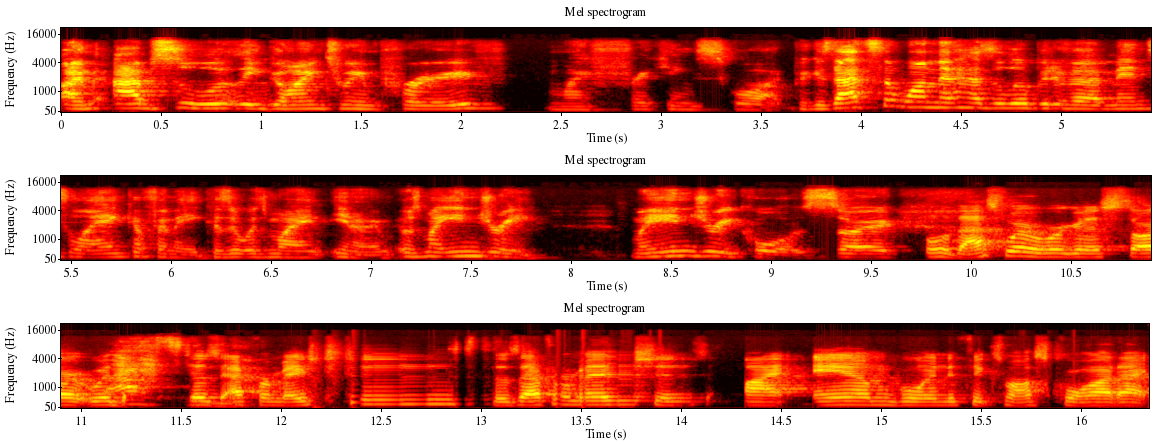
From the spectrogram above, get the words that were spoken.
I'm absolutely going to improve my freaking squat because that's the one that has a little bit of a mental anchor for me because it was my, you know, it was my injury my injury cause. So, well, that's where we're going to start with those affirmations. Those affirmations. I am going to fix my squat. I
